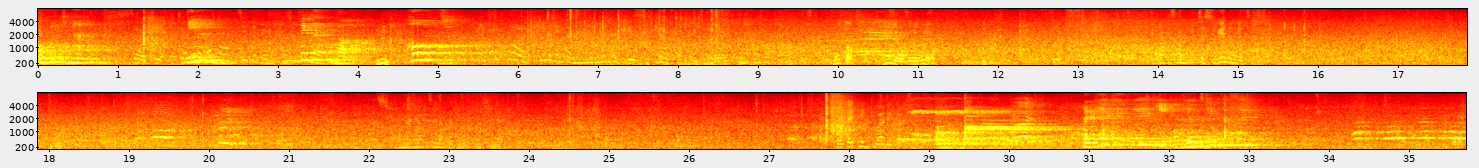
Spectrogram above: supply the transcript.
攻撃は2番セカンドホーキもっと26度ぐらいだっ田中さんピッチャーす。げえのがついてるそんなに暑い中でもかもしれない大体天気悪いからさ打球点笛にお気をつけください。た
